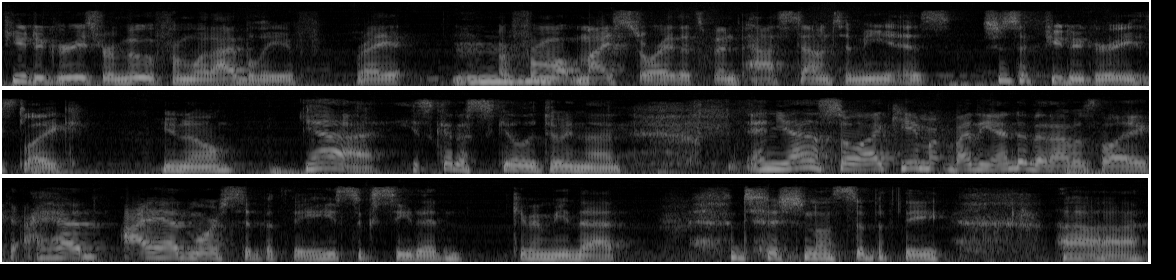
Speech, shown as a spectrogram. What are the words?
few degrees removed from what I believe, right? Mm-hmm. Or from what my story that's been passed down to me is. It's just a few degrees, like." You know? Yeah he's got a skill at doing that. And yeah so i came by the end of it i was like i had i had more sympathy. He succeeded giving me that additional sympathy. Uh,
